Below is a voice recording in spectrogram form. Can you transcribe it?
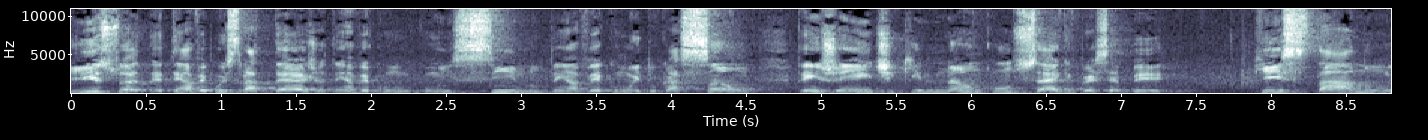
E isso é, tem a ver com estratégia, tem a ver com, com ensino, tem a ver com educação. Tem gente que não consegue perceber que está num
